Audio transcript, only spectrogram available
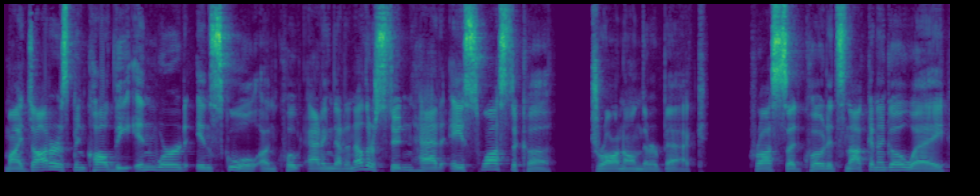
my daughter has been called the N-word in school, unquote, adding that another student had a swastika drawn on their back. Cross said, quote, it's not going to go away.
